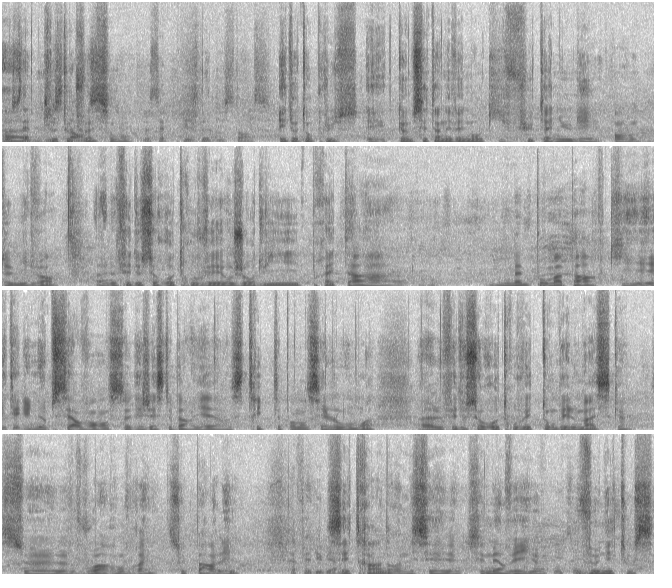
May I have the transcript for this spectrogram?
De, ah, cette distance, toute façon. de cette prise de distance. Et d'autant plus, et comme c'est un événement qui fut annulé en 2020, euh, le fait de se retrouver aujourd'hui prête à, même pour ma part, qui était d'une observance des gestes barrières strictes pendant ces longs mois, euh, le fait de se retrouver, tomber le masque, se voir en vrai, se parler, c'est traindre, mais c'est merveilleux. Venez tous.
